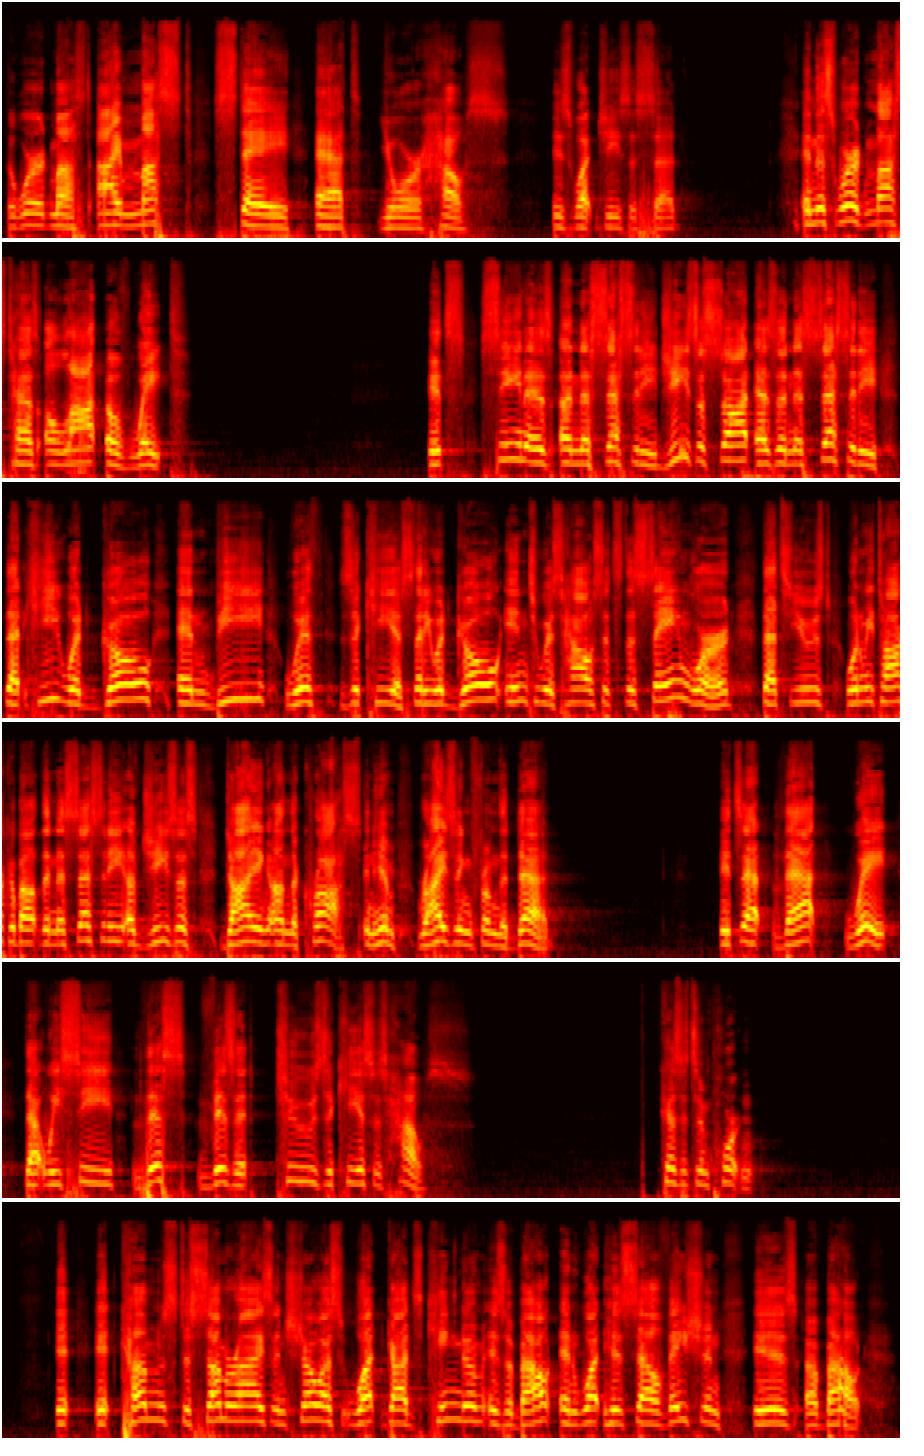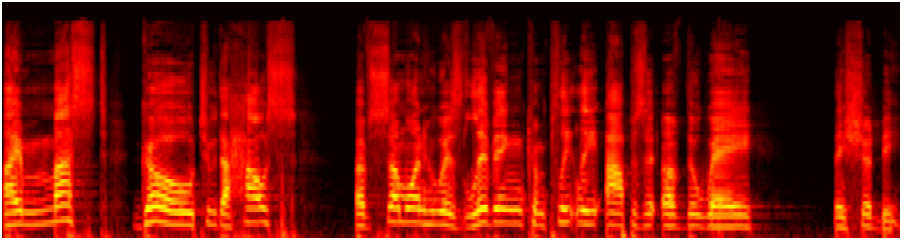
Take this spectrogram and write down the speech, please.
The word must. I must stay at your house, is what Jesus said. And this word must has a lot of weight. It's seen as a necessity. Jesus saw it as a necessity that he would go and be with Zacchaeus, that he would go into his house. It's the same word that's used when we talk about the necessity of Jesus dying on the cross and him rising from the dead. It's at that weight that we see this visit to Zacchaeus' house because it's important. It, it comes to summarize and show us what God's kingdom is about and what his salvation is about. I must go to the house of someone who is living completely opposite of the way they should be.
